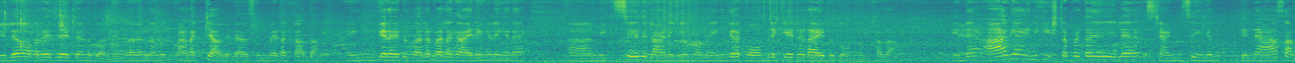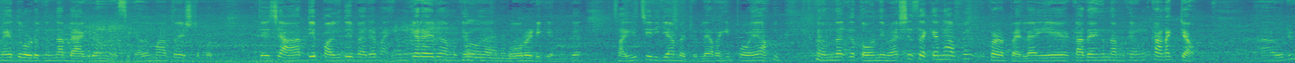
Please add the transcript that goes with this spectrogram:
ബിലോ അവറേജ് ആയിട്ടാണ് തോന്നിയത്. എന്ന് പറയുന്നത് നമുക്ക് കണക്റ്റ് ആവില്ല. സിനിമയുടെ കഥ. ഭയങ്കരമായിട്ട് പല പല കാര്യങ്ങളിങ്ങനെ മിക്സ് ചെയ്ത് കാണിക്കുമ്പോൾ ഭയങ്കര കോംപ്ലിക്കേറ്റഡ് ആയിട്ട് തോന്നും കഥ. പിന്നെ ആകെ എനിക്ക് ഇഷ്ടപ്പെട്ടതിലെ ഇതിലെ സീനും പിന്നെ ആ സമയത്ത് കൊടുക്കുന്ന ബാക്ക്ഗ്രൗണ്ട് മ്യൂസിക് അത് മാത്രമേ ഇഷ്ടപ്പെട്ടു പ്രത്യേകിച്ച് ആദ്യ പകുതി വരെ ഭയങ്കരമായിട്ട് നമുക്ക് ബോറടിക്കും. നമുക്ക് സഹിച്ചിരിക്കാൻ പറ്റില്ല. ഇറങ്ങിപ്പോയാൽ എന്നൊക്കെ തോന്നി. പക്ഷേ സെക്കൻഡ് ഹാഫ് കുഴപ്പമില്ല. ഈ കഥ നമുക്ക് കണക്റ്റ് ആവും. ആ ഒരു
